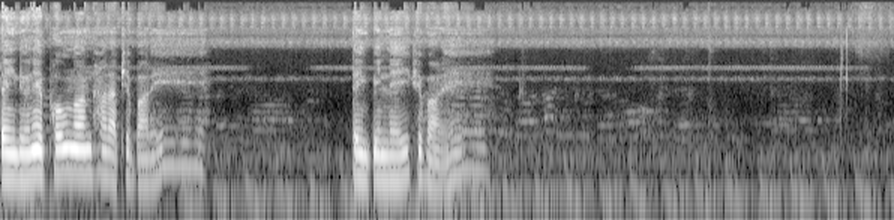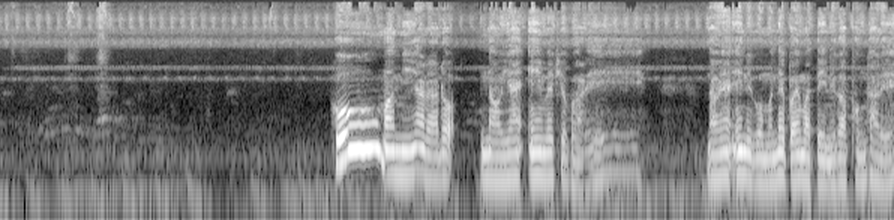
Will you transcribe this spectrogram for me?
တိမ်တွေနဲ့ဖုံးလွှမ်းထားတာဖြစ်ပါတယ်တိမ်ပင်လေးဖြစ်ပါတယ်ဟိုးမမြင်ရတာတော့ နောင်ရမ်းအင်းပဲဖြစ်ပါတယ်နောင်ရမ်းအင်းတွေကိုမနေ့ပိုင်းမှာတိမ်တွေကဖုံးထားတယ်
